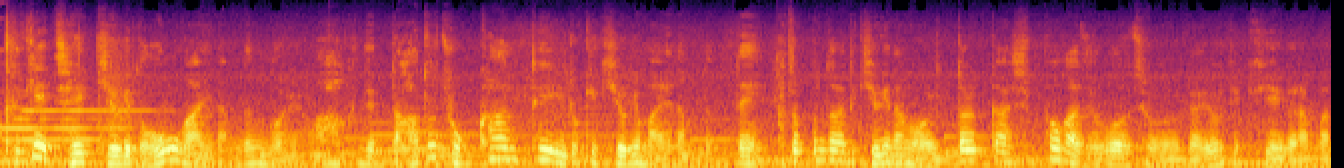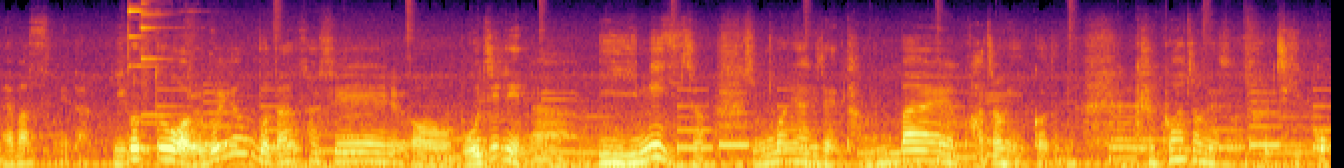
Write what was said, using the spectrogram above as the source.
그게 제 기억에 너무 많이 남는 거예요. 아 근데 나도 조카한테 이렇게 기억에 많이 남는데 가족분들한테 기억에 남으면 어떨까 싶어가지고 저희가 이렇게 기획을 한번 해봤습니다. 이것도 얼굴형보단 사실 어, 모질이나 이 이미지죠. 긴 머리 하기 전에 단발 과정이 있거든요. 그 과정에서 솔직히 꼭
